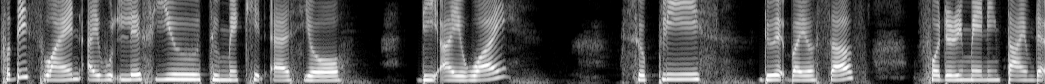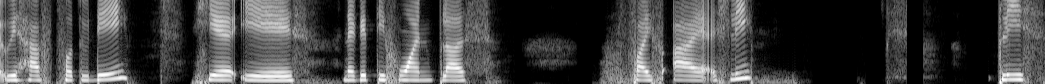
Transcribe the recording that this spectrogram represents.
For this one I would leave you to make it as your DIY so please do it by yourself for the remaining time that we have for today. Here is negative 1 plus 5i actually please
